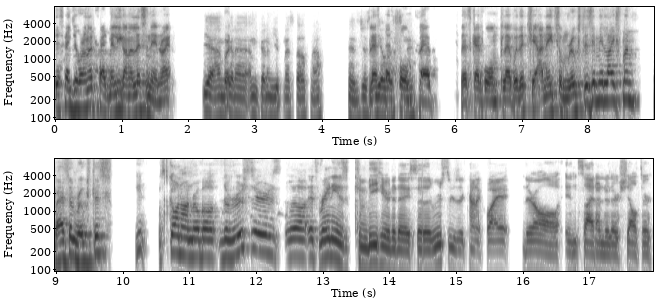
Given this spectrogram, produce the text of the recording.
You said you were on the treadmill, you're going to listen in, right? yeah, I'm Right. gonna I'm gonna mute myself now. It's just Let's the get home listening. play. Let's get home play with it. I need some roosters in my life, man. Where's the roosters? What's going on, Robo? The Roosters, well, it's rainy as can be here today, so the Roosters are kind of quiet. They're all inside under their shelter.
